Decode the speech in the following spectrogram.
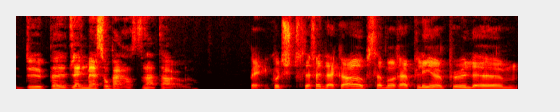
de, de l'animation par ordinateur. Ben, écoute, je suis tout à fait d'accord. Ça m'a rappelé un peu le,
